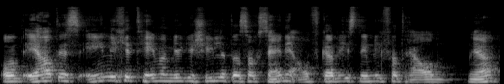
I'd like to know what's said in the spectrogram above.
Und er hat das ähnliche Thema mir geschildert, dass auch seine Aufgabe ist, nämlich Vertrauen. Ja?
